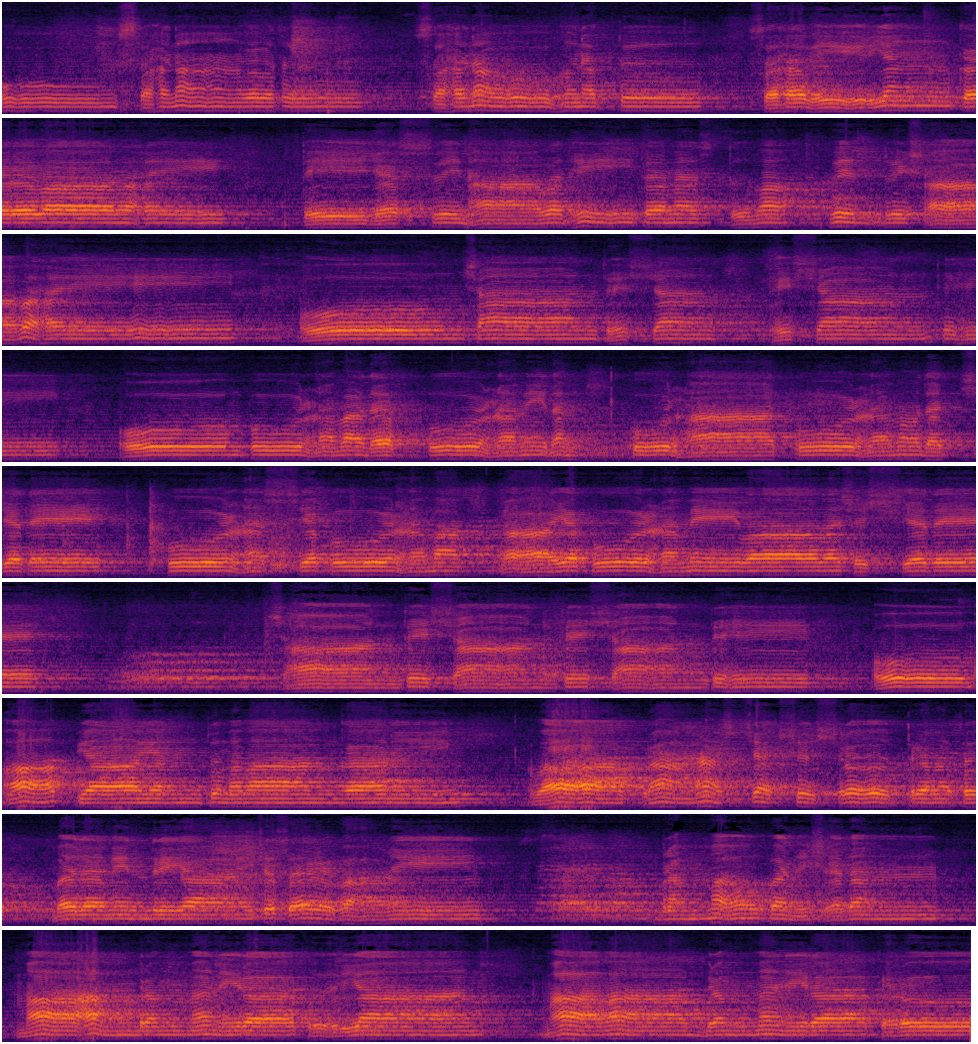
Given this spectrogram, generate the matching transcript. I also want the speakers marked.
Speaker 1: ॐ सहनावतु सहनौ भुनक्तु सह वीर्यङ्करवावहै तेजस्विनावधीतमस्तु मा विद्विषावहै। ॐ शान्तिः। पूर्णमदः पूर्णात् पूर्णमुदच्यते। पूर्णस्य पूर्णमादाय पूर्णमेवावशिष्यते। शान्ति शान्ति शान्तिः। ॐ आप्यायन्तु ममाङ्गानि। वाक्प्राणश्चक्षुश्रोत्रमथ बलमिन्द्रियाणि च सर्वाणि। ब्रह्मोपनिषदम् माहं ब्रह्म निराकुर्याम् मा ब्रह्म निराकरोत्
